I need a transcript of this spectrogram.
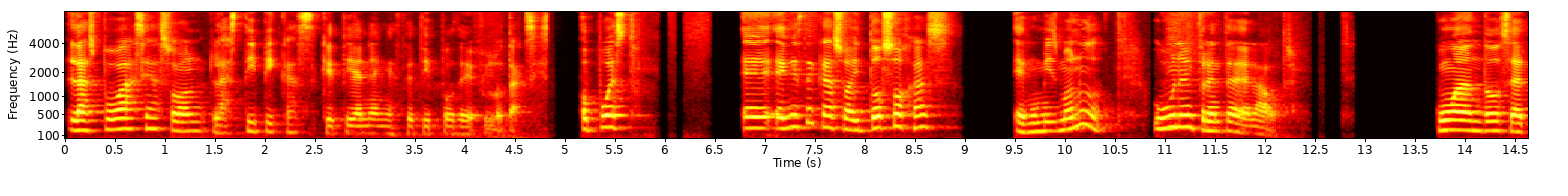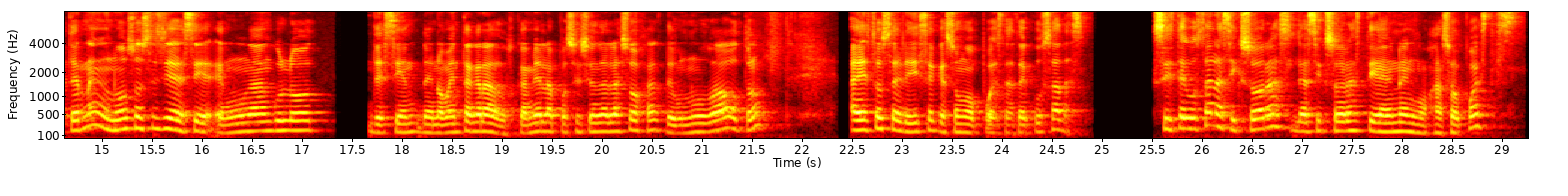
Las poáceas son las típicas que tienen este tipo de filotaxis. Opuesto. Eh, en este caso hay dos hojas en un mismo nudo, una enfrente de la otra. Cuando se alternan en nudos, es decir, en un ángulo de, de 90 grados, cambia la posición de las hojas de un nudo a otro, a esto se le dice que son opuestas decusadas. Si te gustan las ixoras, las ixoras tienen hojas opuestas.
